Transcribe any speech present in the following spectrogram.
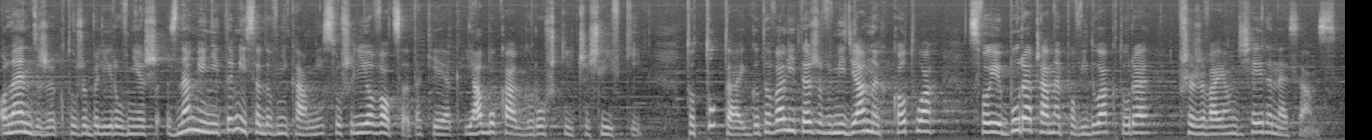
Olędrzy, którzy byli również znamienitymi sadownikami, suszyli owoce, takie jak jabłka, gruszki czy śliwki. To tutaj gotowali też w miedzianych kotłach swoje buraczane powidła, które przeżywają dzisiaj renesans.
